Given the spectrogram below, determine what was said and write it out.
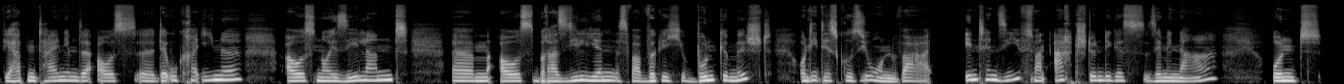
Wir hatten Teilnehmende aus äh, der Ukraine, aus Neuseeland, ähm, aus Brasilien. Es war wirklich bunt gemischt und die Diskussion war intensiv. Es war ein achtstündiges Seminar und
